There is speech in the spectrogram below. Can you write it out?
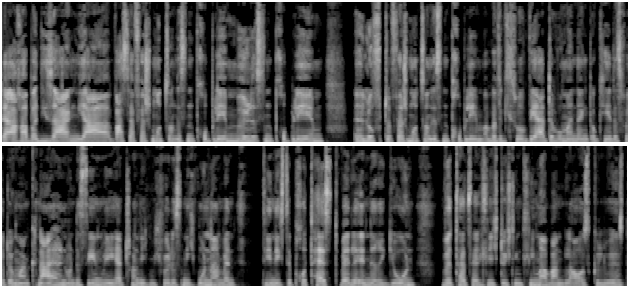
der Araber, die sagen, ja, Wasserverschmutzung ist ein Problem, Müll ist ein Problem, äh, Luftverschmutzung ist ein Problem. Aber wirklich so Werte, wo man denkt, okay, das wird irgendwann knallen und das sehen wir jetzt schon. Ich, mich würde es nicht wundern, wenn die nächste Protestwelle in der Region wird tatsächlich durch den Klimawandel ausgelöst.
